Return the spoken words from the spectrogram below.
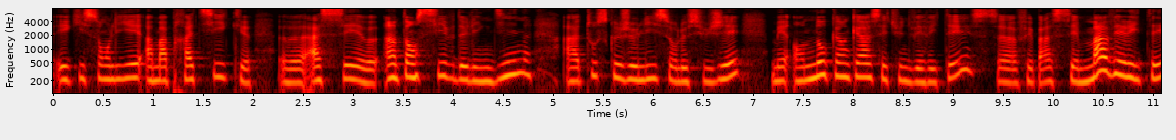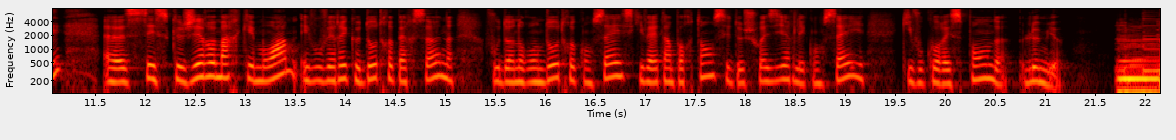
et qui sont liés à ma pratique euh, assez euh, intensive de LinkedIn, à tout ce que je lis sur le sujet. Mais en aucun cas, c'est une vérité. Ça fait pas, c'est ma vérité. Euh, c'est ce que j'ai remarqué moi et vous verrez que d'autres personnes vous donneront d'autres conseils. Ce qui va être important, c'est de choisir les conseils qui vous correspondent le mieux.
